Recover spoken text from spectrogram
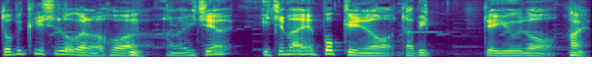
とびきり指導画の方は、あの 1, 1万円ポッキリの旅っていうのをはい。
